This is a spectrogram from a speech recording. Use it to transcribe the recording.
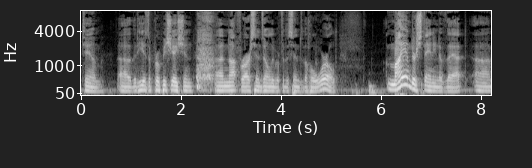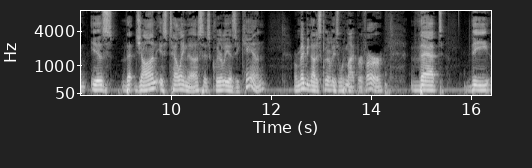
Tim, uh, that he is a propitiation uh, not for our sins only, but for the sins of the whole world. My understanding of that um, is that John is telling us as clearly as he can, or maybe not as clearly as we might prefer, that the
